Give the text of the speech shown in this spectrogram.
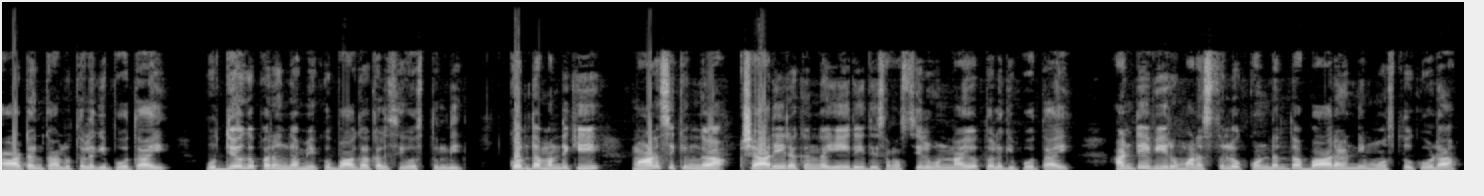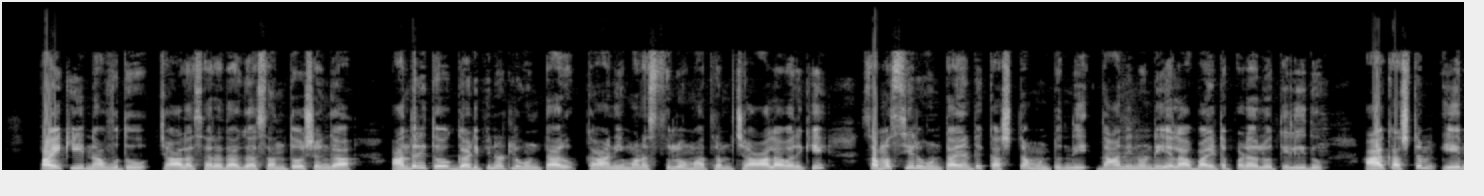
ఆటంకాలు తొలగిపోతాయి. ఉద్యోగపరంగా మీకు బాగా కలిసి వస్తుంది. కొంతమందికి మానసికంగా శారీరకంగా ఏదైతే సమస్యలు ఉన్నాయో తొలగిపోతాయి. అంటే వీరు మనస్సులో కొండంత భారాన్ని మోస్తూ కూడా పైకి నవ్వుతూ చాలా సరదాగా సంతోషంగా అందరితో గడిపినట్లు ఉంటారు. కానీ మనస్సులో మాత్రం చాలా వరకు సమస్యలు ఉంటాయి. అంటే కష్టం ఉంటుంది. దాని నుండి ఎలా బయటపడాలో తెలియదు ఆ కష్టం ఏం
